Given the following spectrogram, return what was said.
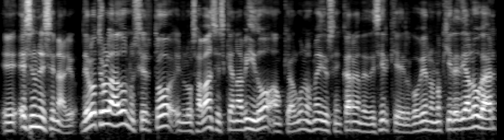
Eh, ese es un escenario. Del otro lado, ¿no es cierto?, los avances que han habido, aunque algunos medios se encargan de decir que el gobierno no quiere dialogar,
